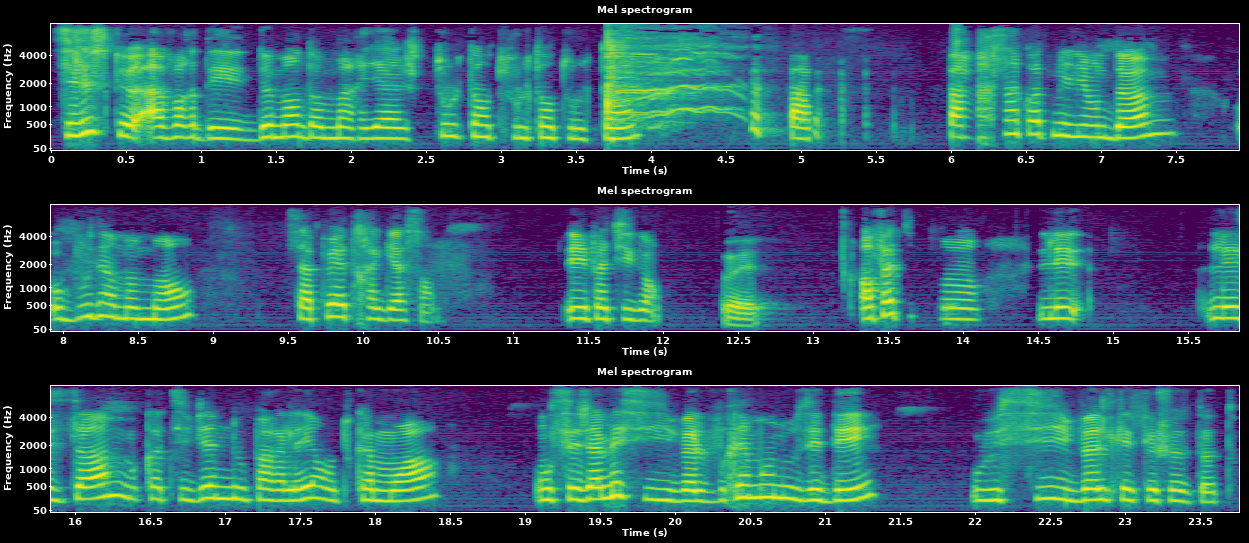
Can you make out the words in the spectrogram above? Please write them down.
C'est juste que avoir des demandes en mariage tout le temps, tout le temps, tout le temps, par, par 50 millions d'hommes, au bout d'un moment, ça peut être agaçant et fatigant. Ouais. En fait, les, les hommes, quand ils viennent nous parler, en tout cas moi, on ne sait jamais s'ils veulent vraiment nous aider ou s'ils veulent quelque chose d'autre.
